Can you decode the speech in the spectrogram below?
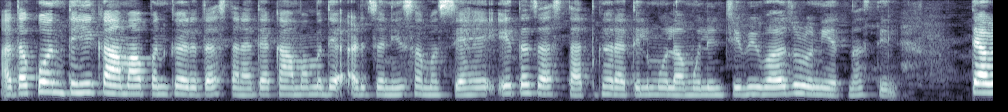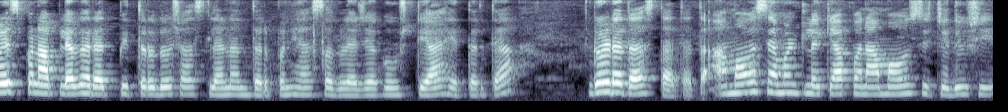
आता कोणतेही काम आपण करत असताना त्या कामामध्ये अडचणी समस्या हे येतच असतात. घरातील मुलामुलींचे विवाह जुळून येत नसतील. त्यावेळेस पण आपल्या घरात पितृदोष असल्यानंतर पण ह्या सगळ्या ज्या गोष्टी आहेत तर त्या घडत असतात. आता अमावस्या म्हटलं की आपण अमावस्येच्या दिवशी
